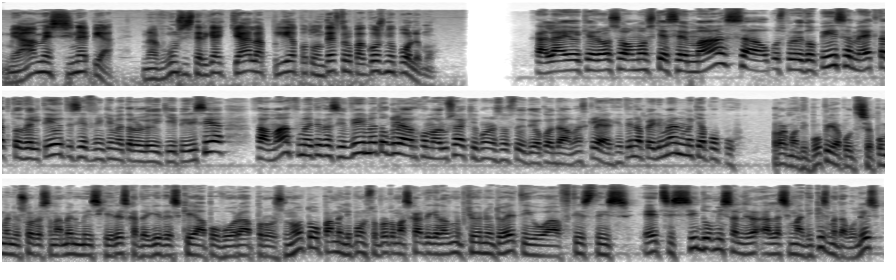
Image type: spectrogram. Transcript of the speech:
με άμεση συνέπεια να βγουν στη στεριά και άλλα πλοία από τον Δεύτερο Παγκόσμιο Πόλεμο. Χαλάει ο καιρός όμως και σε εμάς. Όπως προειδοποίησε με έκτακτο δελτίο της Εθνική Μετεωρολογική Υπηρεσία, θα μάθουμε τι θα συμβεί με τον Κλέαρχο Μαρουσάκη που είναι στο στούντιο κοντά μας. Κλέαρχε, τι να περιμένουμε και από πού; Πράγματι, Πόπη, από τις επόμενες ώρες αναμένουμε ισχυρές καταιγίδες και από βορρά προς νότο. Πάμε λοιπόν στο πρώτο μας χάρτη για να δούμε ποιο είναι το αίτιο αυτής της έτσι σύντομης αλλά σημαντικής μεταβολής.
